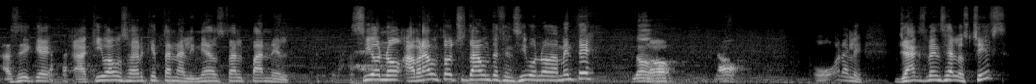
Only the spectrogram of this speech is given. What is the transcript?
Así que aquí vamos a ver qué tan alineado está el panel. ¿Sí o no? ¿Habrá un touchdown defensivo nuevamente? No. No. Órale. ¿Jax vence a los Chiefs?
